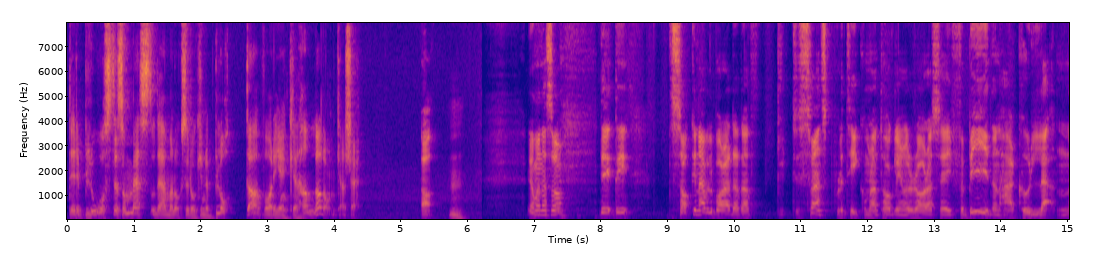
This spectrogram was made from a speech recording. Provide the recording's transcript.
där det blåste som mest och där man också då kunde blotta vad det egentligen handlade om kanske. Ja. Ja, men alltså, det, det, saken är väl bara den att svensk politik kommer antagligen att röra sig förbi den här kullen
